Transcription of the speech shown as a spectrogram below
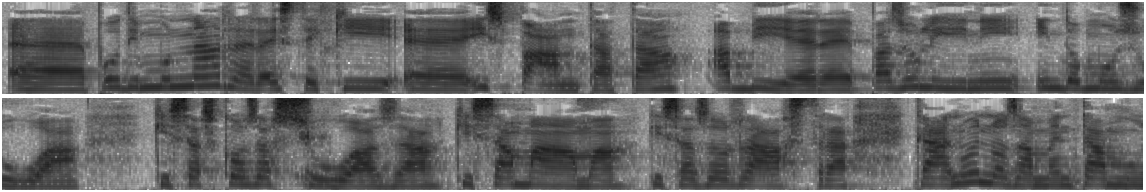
eh, può dimostrare resta che eh, ispantata a biere Pasolini in domosua, chissà cosa sua, chissà mamma, chissà sorrastra, che noi nos ammentiamo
